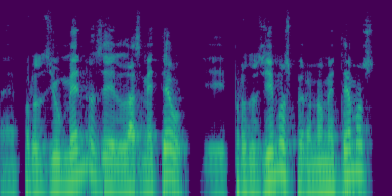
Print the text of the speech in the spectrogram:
eh, produziu menos e las meteu. E produzimos, pero não metemos.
